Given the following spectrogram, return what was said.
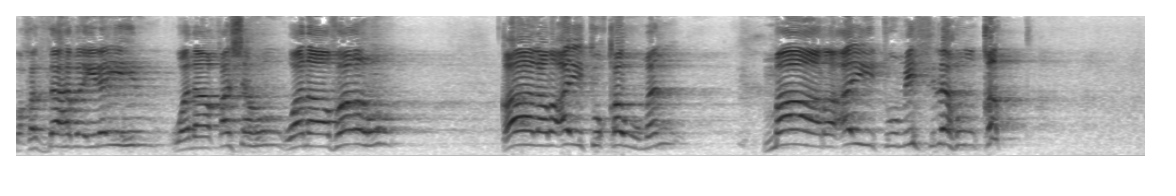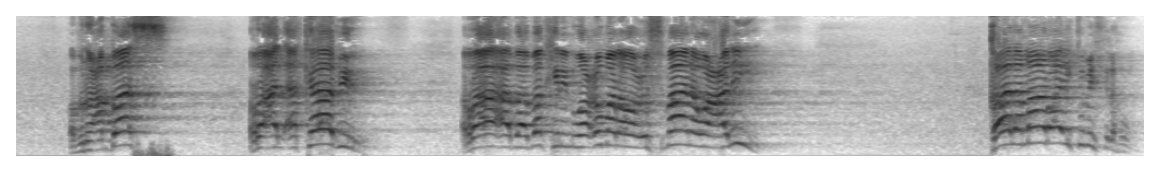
وقد ذهب إليهم وناقشهم وناظرهم قال رأيت قوما ما رأيت مثلهم قط. وابن عباس رأى الأكابر رأى أبا بكر وعمر وعثمان وعلي. قال ما رأيت مثلهم؟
